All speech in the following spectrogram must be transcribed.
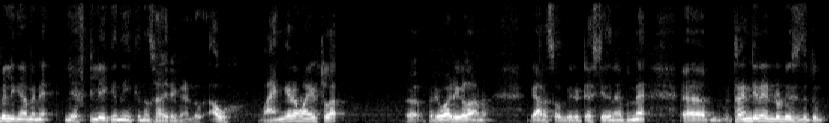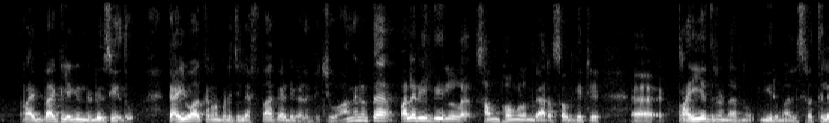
ബെല്ലിങ്ങാമിനെ ലെഫ്റ്റിലേക്ക് നീക്കുന്ന സാഹചര്യം കണ്ടു. ഔ ഭയങ്കരമായിട്ടുള്ള പരിപാടികളാണ് ഗാര സൗകര്യം ടെസ്റ്റ് ചെയ്തത്. പിന്നെ ട്രെൻഡിനെ ഇൻട്രൊഡ്യൂസ് ചെയ്തിട്ട് റൈറ്റ് ബാക്കിലേക്ക് ഇൻട്രൊഡ്യൂസ് ചെയ്തു. കൈൽ വാക്കറിനെ പിടിച്ച് ലെഫ്റ്റ് ബാക്കായിട്ട് കളിപ്പിച്ചു. അങ്ങനത്തെ പല രീതിയിലുള്ള സംഭവങ്ങളും ഗാര സൗഗേറ്റ് ട്രൈ ചെയ്തിട്ടുണ്ടായിരുന്നു ഈ ഒരു മത്സരത്തിൽ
